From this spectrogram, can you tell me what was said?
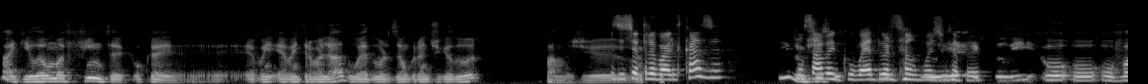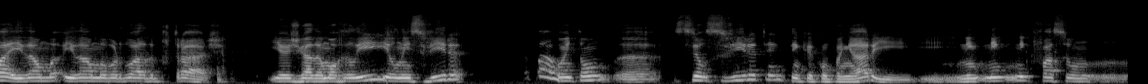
Pá, aquilo é uma finta, ok, é, é, bem, é bem trabalhado. O Edwards é um grande jogador, pá, mas. Uh, mas isso é trabalho de casa? Não sabem que o Edwards é um bom jogador. Ali, ou, ou, ou, vai e dá, uma, e dá uma bordoada por trás e a jogada morre ali e ele nem se vira. ou então, uh, se ele se vira, tem, tem que acompanhar e, e nem, nem, nem, que faça um,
